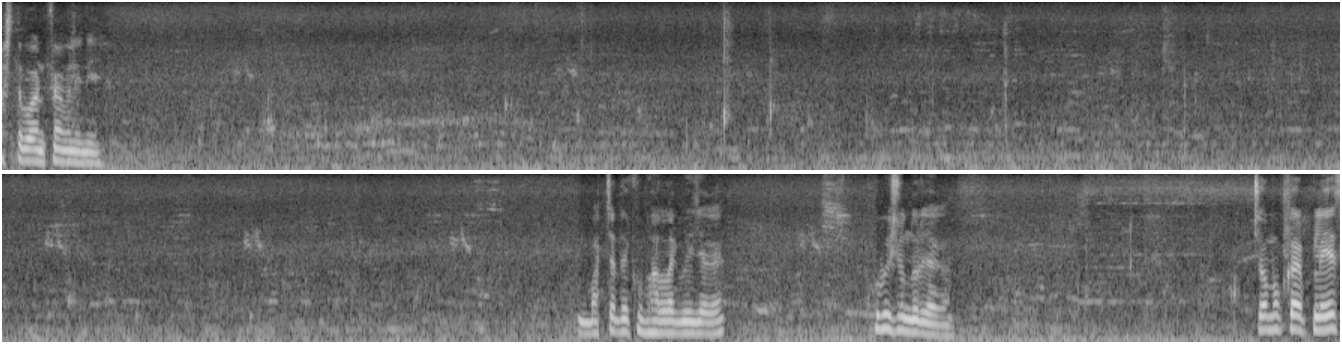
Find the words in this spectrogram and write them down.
আসতে পারেন ফ্যামিলি নিয়ে। বাচ্চাদের খুব ভালো লাগবে এই জায়গায়। খুবই সুন্দর জায়গা। চমৎকার প্লেস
